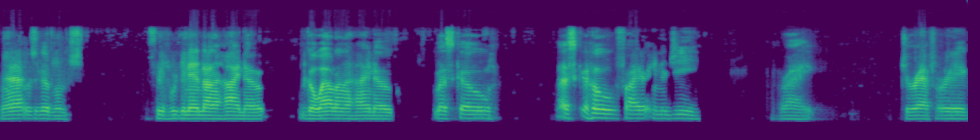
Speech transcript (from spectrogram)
That was a good one. Let's See if we can end on a high note. Go out on a high note. Let's go. Let's go, fire energy. Right. Girafarig.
